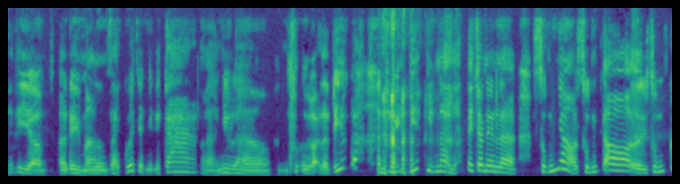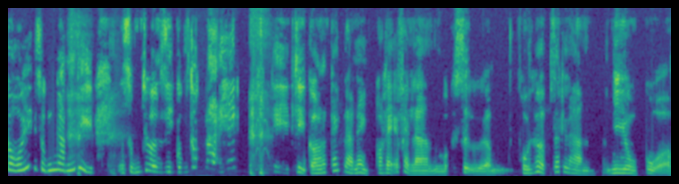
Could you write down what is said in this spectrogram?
thế thì uh, để mà giải quyết được những cái ca uh, như là gọi là điếc á bị điếc như này á thế cho nên là súng nhỏ súng to rồi súng cối súng ngắn thì súng trường gì cũng thất bại hết thì chỉ có cách là này có lẽ phải là một cái sự phối hợp rất là nhiều của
